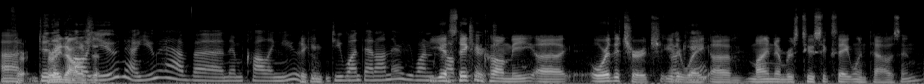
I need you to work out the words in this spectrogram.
Uh, For do they call $30 a- you now? You have uh, them calling you. Can- do you want that on there? Do you want them to Yes, call they the can call me uh, or the church. Either way, Okay. um, my number is two six eight one thousand.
